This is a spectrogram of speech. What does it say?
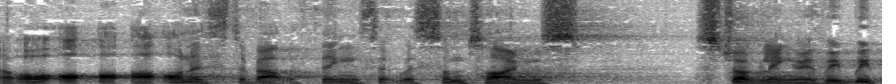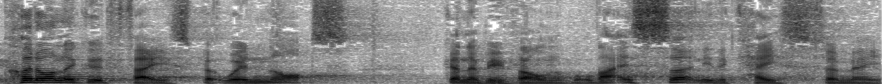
uh, or, or, or are honest about the things that we're sometimes struggling with. We, we put on a good face, but we're not going to be vulnerable. That is certainly the case for me.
